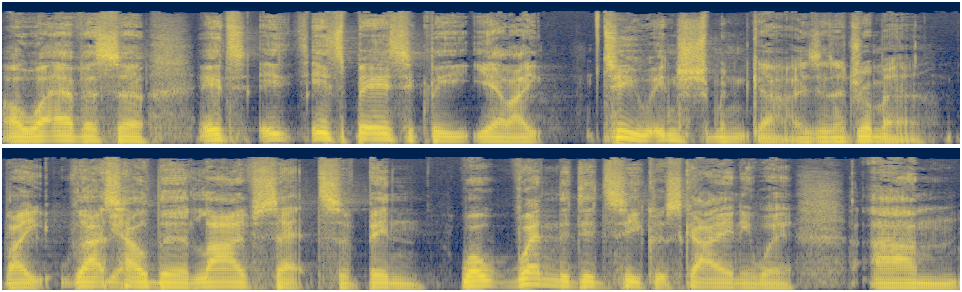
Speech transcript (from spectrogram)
or whatever. So it's it, it's basically yeah like two instrument guys and a drummer. Like that's how the live sets have been. Well, when they did Secret Sky anyway. Um,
